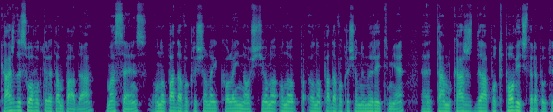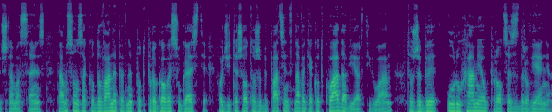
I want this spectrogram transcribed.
każde słowo, które tam pada, ma sens, ono pada w określonej kolejności, ono, ono, ono pada w określonym rytmie, e, tam każda podpowiedź terapeutyczna ma sens, tam są zakodowane pewne podprogowe sugestie. Chodzi też o to, żeby pacjent nawet jak odkłada VRT1, to żeby uruchamiał proces zdrowienia,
